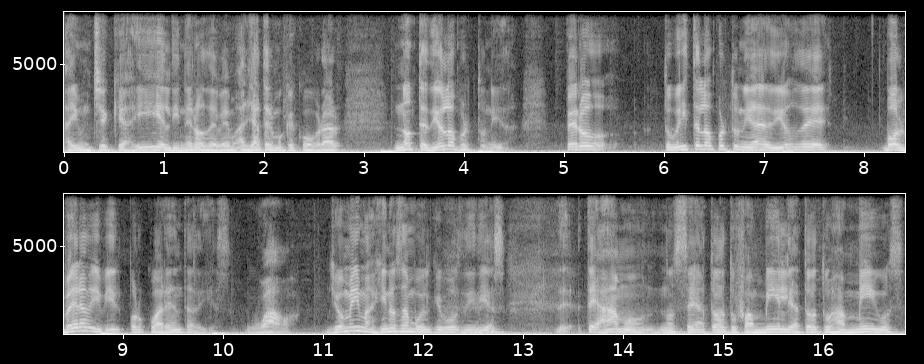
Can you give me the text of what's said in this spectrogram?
hay un cheque ahí, el dinero debemos, allá tenemos que cobrar. No te dio la oportunidad, pero tuviste la oportunidad de Dios de volver a vivir por 40 días. ¡Wow! Yo me imagino, Samuel, que vos dirías, te amo, no sé, a toda tu familia, a todos tus amigos,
